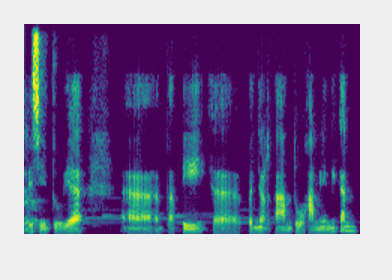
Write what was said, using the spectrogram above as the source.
di situ ya uh, tapi uh, penyertaan Tuhan ini kan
